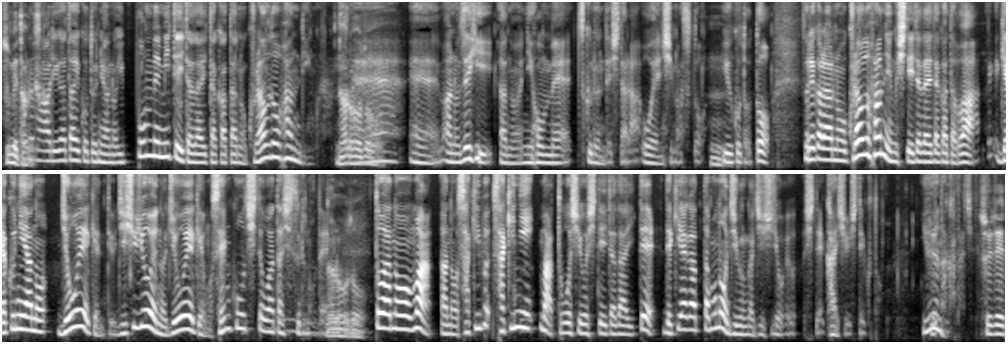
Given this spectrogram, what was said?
集めたんですか？これもありがたいことにあの1本目見ていただいた方のクラウドファンディングなるほど。ねえーあのぜひあの2本目作るんでしたら応援しますということと、それからあのクラウドファンディングしていただいた方は逆にあの上映権っていう自主上映の上映権を先行してお渡しするのでなるほど。とあのまああの先ぶ先にまあ投資をしていただいて出来上がったものを自分が自主上映をして回収していくというような形でそれで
